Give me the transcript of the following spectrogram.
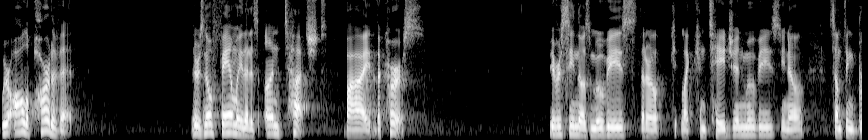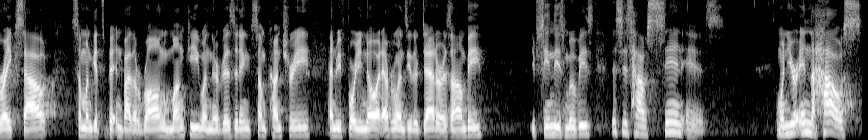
We're all a part of it. There's no family that is untouched by the curse. You ever seen those movies that are like contagion movies? You know, something breaks out, someone gets bitten by the wrong monkey when they're visiting some country, and before you know it, everyone's either dead or a zombie. You've seen these movies? This is how sin is. And when you're in the house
